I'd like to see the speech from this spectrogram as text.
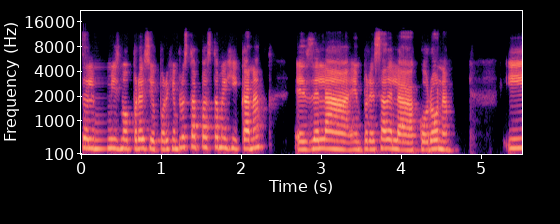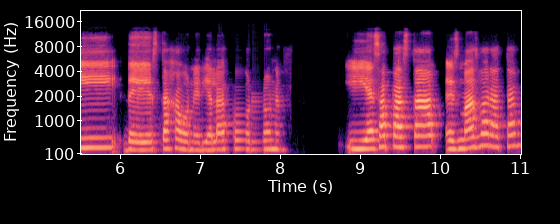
el mismo precio. Por ejemplo, esta pasta mexicana es de la empresa de la Corona y de esta jabonería La Corona y esa pasta es más barata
